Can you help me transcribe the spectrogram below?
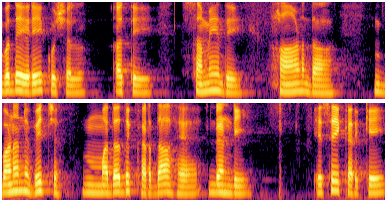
ਵਧੇਰੇ ਕੁਸ਼ਲ ਅਤੇ ਸਮੇਂ ਦੇ ਹਾਣ ਦਾ ਬਣਨ ਵਿੱਚ ਮਦਦ ਕਰਦਾ ਹੈ ਡੰਡੀ। ਇਸੇ ਕਰਕੇ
